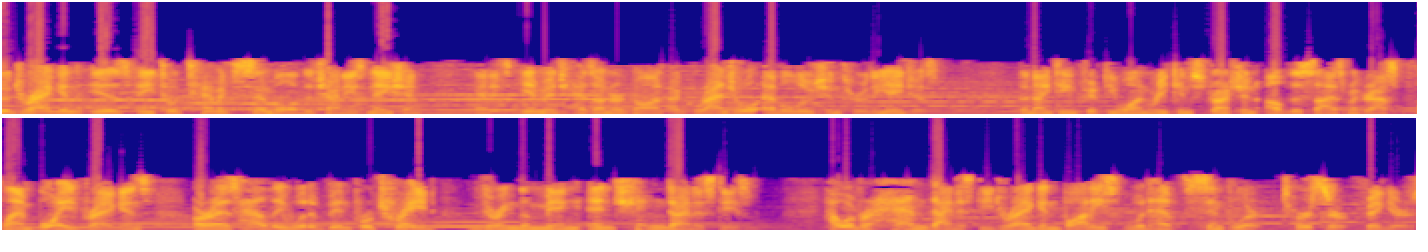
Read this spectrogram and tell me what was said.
The dragon is a totemic symbol of the Chinese nation, and its image has undergone a gradual evolution through the ages. The 1951 reconstruction of the seismograph's flamboyant dragons are as how they would have been portrayed during the Ming and Qing dynasties. However, Han Dynasty dragon bodies would have simpler, terser figures.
